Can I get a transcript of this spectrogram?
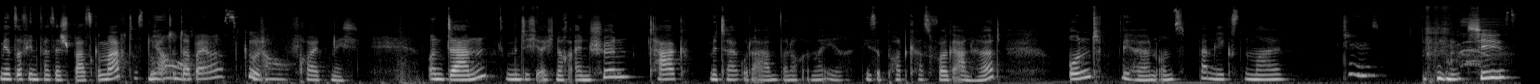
mir hat es auf jeden Fall sehr Spaß gemacht, dass du Mir heute auch. dabei warst. Gut, freut mich. Und dann wünsche ich euch noch einen schönen Tag, Mittag oder Abend, wann auch immer ihr diese Podcast-Folge anhört. Und wir hören uns beim nächsten Mal. Tschüss. Tschüss.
